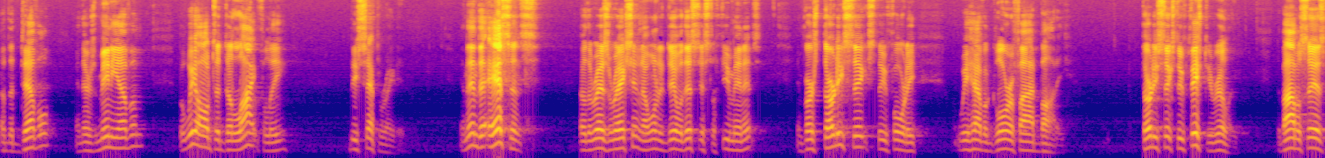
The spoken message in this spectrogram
of the devil, and there's many of them, but we ought to delightfully be separated. And then the essence of the resurrection, and I want to deal with this just a few minutes. In verse 36 through 40, we have a glorified body. 36 through 50, really. The Bible says,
